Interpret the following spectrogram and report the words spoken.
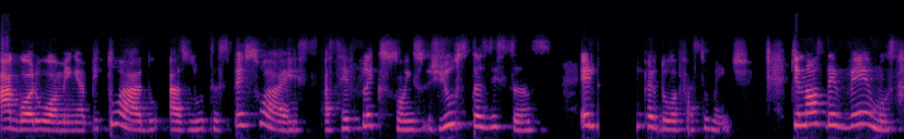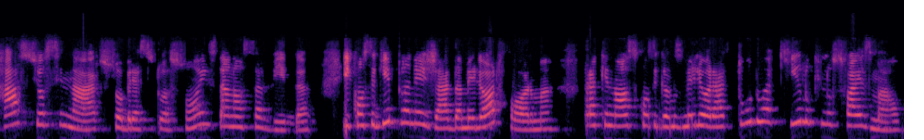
Agora, o homem habituado às lutas pessoais, às reflexões justas e sãs, ele perdoa facilmente que nós devemos raciocinar sobre as situações da nossa vida e conseguir planejar da melhor forma para que nós consigamos melhorar tudo aquilo que nos faz mal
